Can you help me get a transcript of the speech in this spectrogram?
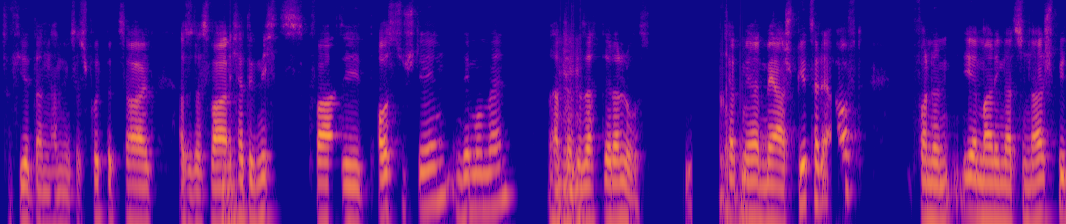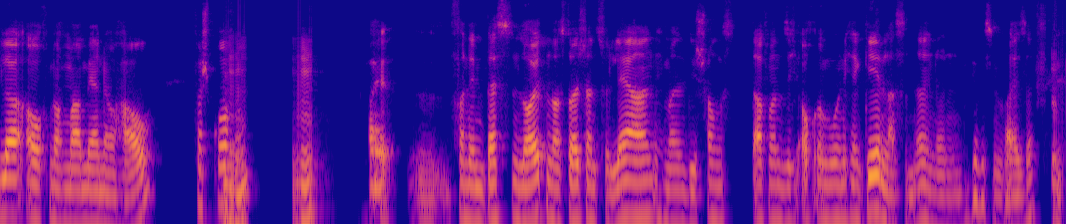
zu viert, dann haben die uns das Sprit bezahlt. Also das war, mhm. ich hatte nichts quasi auszustehen in dem Moment und habe dann mhm. gesagt, ja dann los. Ich habe mir mehr Spielzeit erhofft, von einem ehemaligen Nationalspieler auch nochmal mehr Know-how versprochen. Mhm. Weil äh, von den besten Leuten aus Deutschland zu lernen, ich meine, die Chance darf man sich auch irgendwo nicht entgehen lassen, ne, in einer gewissen Weise. Stimmt,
